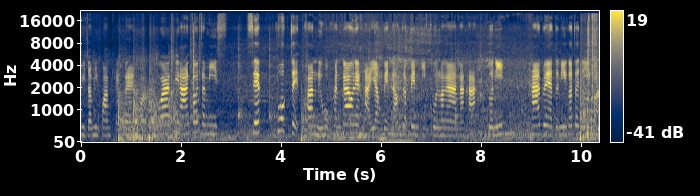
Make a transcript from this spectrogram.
มีจะมีความแข็งแรงกว่า เพราะว่าที่ร้านก็จะมีเซ็ตพวก 7,000 หรือ 6,900เนี่ยขายอย่างเบ็ดดำจะเป็นอีกคนละงานนะคะ ตัวนี้ฮาร์ดแวร์ตัวนี้ก็จะดีกว่า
